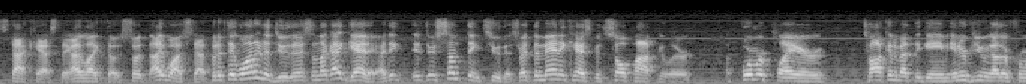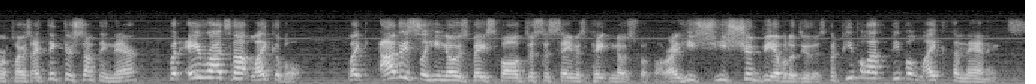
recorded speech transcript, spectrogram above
Statcast thing. I like those, so I watch that. But if they wanted to do this, and like I get it, I think there's something to this, right? The Manning cast been so popular. A former player talking about the game, interviewing other former players. I think there's something there. But A Rod's not likable. Like obviously he knows baseball just the same as Peyton knows football, right? He he should be able to do this. But people have people like the Mannings.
